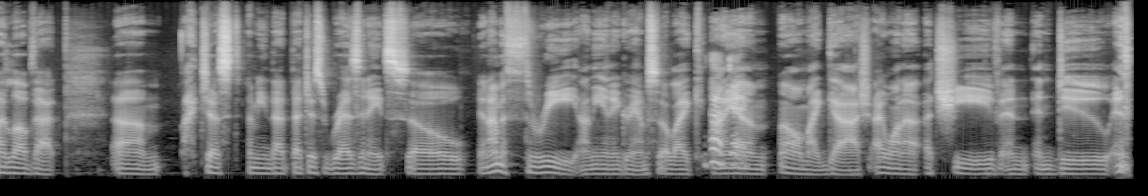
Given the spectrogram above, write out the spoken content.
i love that um, I just, I mean, that that just resonates so. And I'm a three on the enneagram, so like okay. I am. Oh my gosh, I want to achieve and and do and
